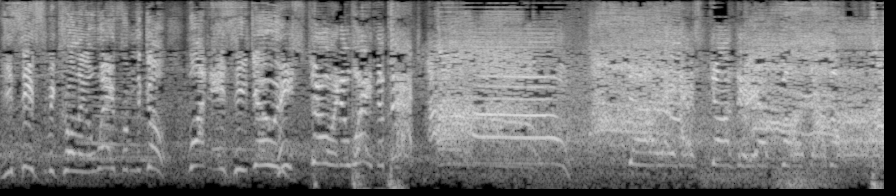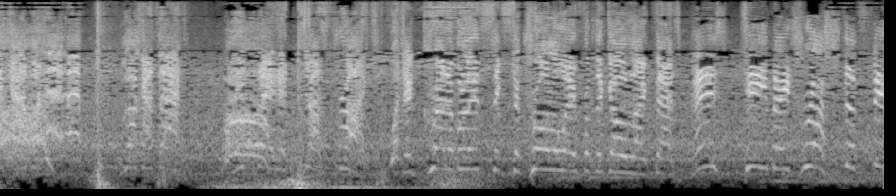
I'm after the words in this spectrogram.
he seems to be crawling away from the goal. What is he doing? He's throwing crawl away from the goal like that. And his teammates rush the field.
